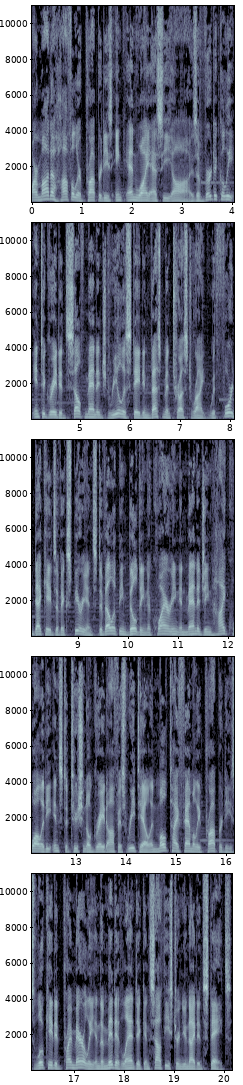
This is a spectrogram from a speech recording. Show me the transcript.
Armada Hoffler Properties Inc. NYSEA is a vertically integrated self-managed real estate investment trust REIT with four decades of experience developing building acquiring and managing high-quality institutional-grade office retail and multifamily properties located primarily in the mid-Atlantic and southeastern United States.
